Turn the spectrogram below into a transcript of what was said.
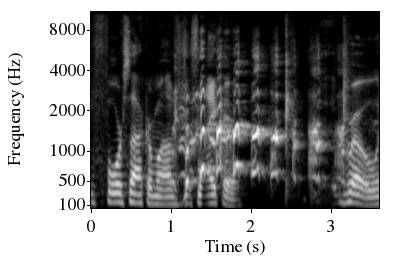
four soccer moms just like her. Bro,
